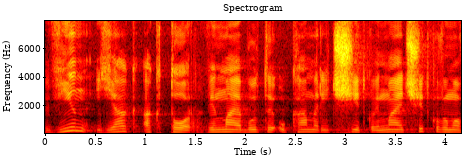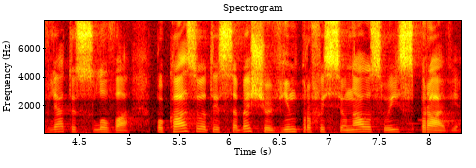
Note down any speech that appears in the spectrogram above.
Він як актор, він має бути у камері чітко, він має чітко вимовляти слова, показувати себе, що він професіонал у своїй справі.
